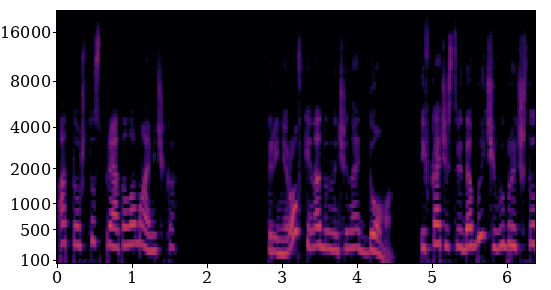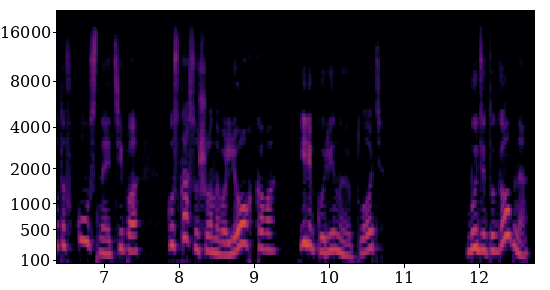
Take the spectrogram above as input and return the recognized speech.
а то, что спрятала мамечка. Тренировки надо начинать дома и в качестве добычи выбрать что-то вкусное, типа куска сушеного легкого или куриную плоть. Будет удобно,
